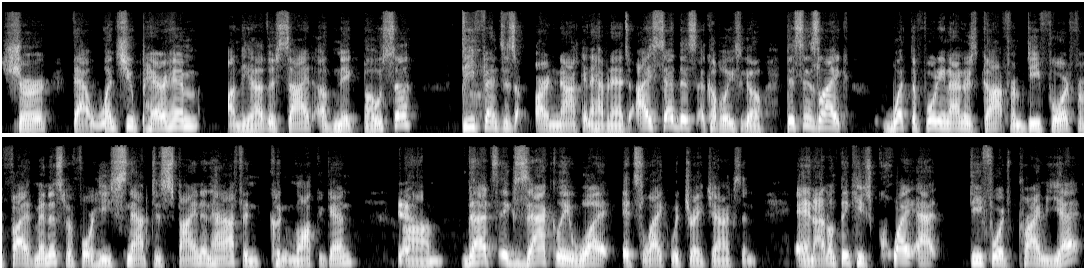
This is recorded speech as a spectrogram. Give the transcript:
sure that once you pair him on the other side of Nick Bosa, defenses are not going to have an answer. I said this a couple weeks ago. This is like what the 49ers got from Dee Ford for five minutes before he snapped his spine in half and couldn't walk again. Yeah. Um, that's exactly what it's like with Drake Jackson. And I don't think he's quite at Dee Ford's prime yet,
